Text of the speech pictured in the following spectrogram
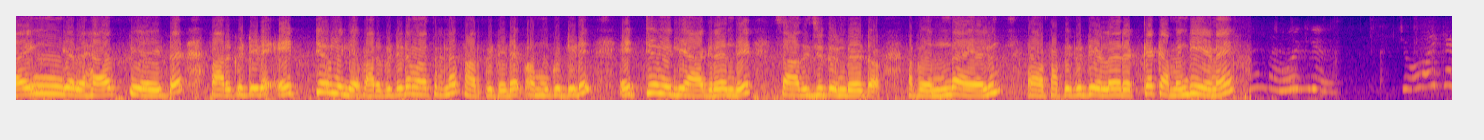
ഭയങ്കര ഹാപ്പി ആയിട്ട് പാറക്കുട്ടിയുടെ ഏറ്റവും വലിയ പാറക്കുട്ടിയുടെ മാത്രമല്ല പാറക്കുട്ടിയുടെ അമ്മുക്കുട്ടിയുടെ ഏറ്റവും വലിയ ആഗ്രഹം ദേ സാധിച്ചിട്ടുണ്ട് കേട്ടോ. അപ്പോൾ എന്തായാലും പപ്പിക്കുട്ടി പപ്പിക്കുട്ടിയുള്ളവരൊക്കെ കമന്റ് ചെയ്യണേ. ചോദിക്ക്. ചോദിക്ക്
